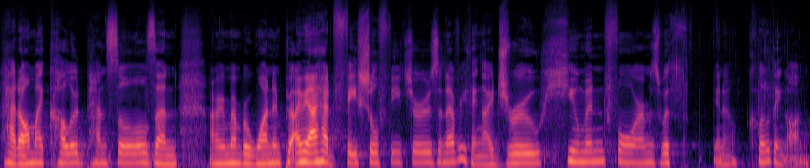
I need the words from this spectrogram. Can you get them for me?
had all my colored pencils. And I remember one. In, I mean, I had facial features and everything. I drew human forms with you know clothing on.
